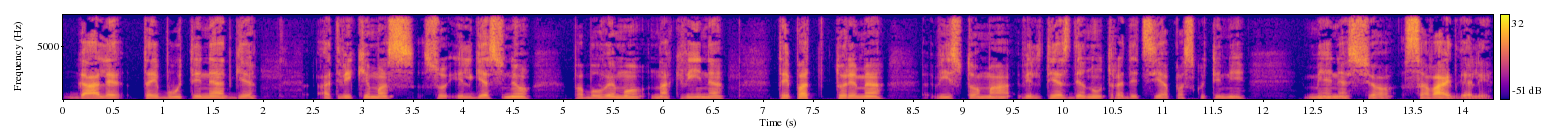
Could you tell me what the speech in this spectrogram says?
gali tai būti netgi atvykimas su ilgesniu pabuvimu nakvynę. Taip pat turime vystomą vilties dienų tradiciją paskutinį mėnesio savaitgalį.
